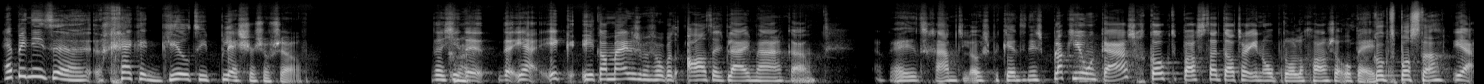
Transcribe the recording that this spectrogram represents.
Heb je niet eh, gekke guilty pleasures of zo? Dat je de, de- ja, ik, je kan mij dus bijvoorbeeld altijd blij maken. Oké, het schaamteloos bekentenis. Plak jonge kaas, gekookte pasta, dat erin oprollen, gewoon zo opeten. Gekookte pasta. Ja.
